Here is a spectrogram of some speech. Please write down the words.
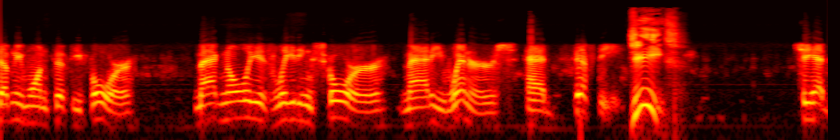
71-54. Magnolia's leading scorer, Maddie Winters, had 50. Jeez. She had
